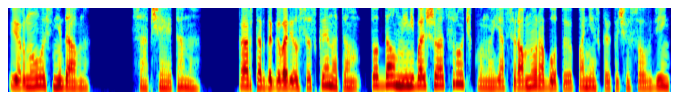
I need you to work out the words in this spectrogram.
«Вернулась недавно», — сообщает она. Картер договорился с Кеннетом, тот дал мне небольшую отсрочку, но я все равно работаю по несколько часов в день,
